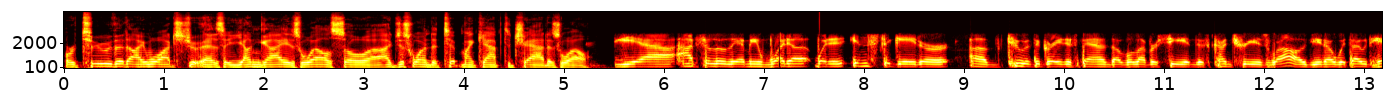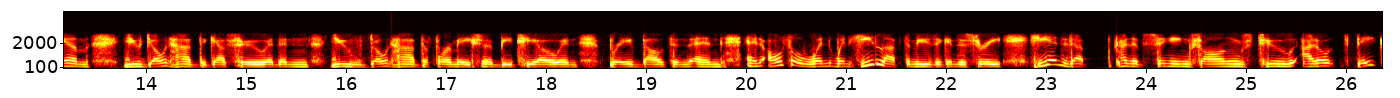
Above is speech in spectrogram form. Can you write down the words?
or two that I watched as a young guy as well. So uh, I just wanted to tip my cap to Chad as well. Yeah, absolutely. I mean, what a what an instigator of two of the greatest bands that we'll ever see in this country as well. You know, without him, you don't have the Guess Who, and then you don't have the formation of BTO and Brave Belt, and and and also when when he left the music industry, he ended up kind of singing songs to adult stake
